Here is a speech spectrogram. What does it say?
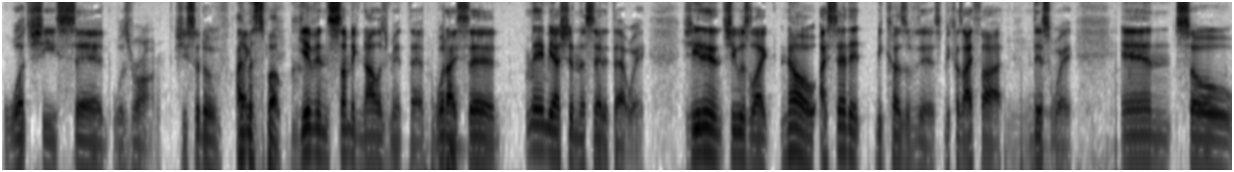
what she said was wrong. She should have I like, misspoke. given some acknowledgement that what I said, maybe I shouldn't have said it that way. She didn't. She was like, "No, I said it because of this, because I thought this mm. way," and so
